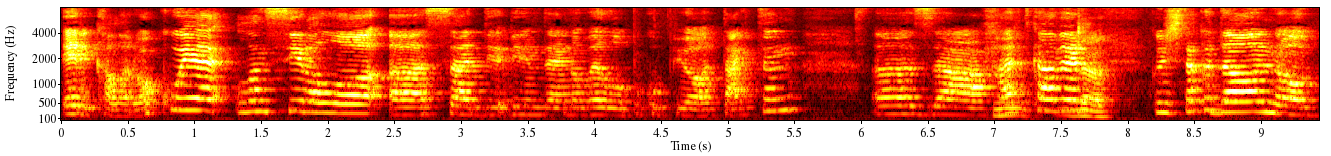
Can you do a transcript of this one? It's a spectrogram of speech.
Erika LaRoccu je lansiralo, a, sad vidim da je novelu pokupio Titan za hardcover. Da. Kužiš, tako da ono,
